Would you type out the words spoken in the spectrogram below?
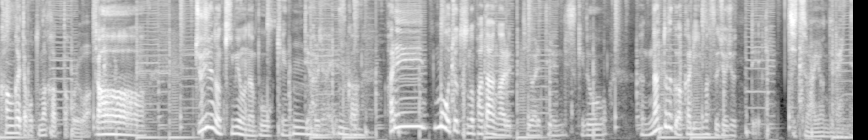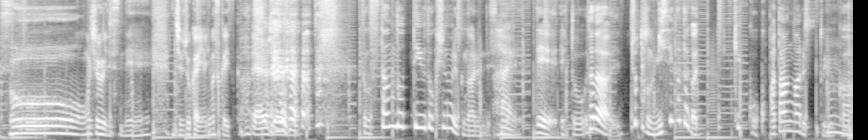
考えたことなかったこれは。ああ「ジョジョの奇妙な冒険」ってあるじゃないですか、うん。あれもちょっとそのパターンがあるって言われてるんですけどなんとなくわかりますジョジョって。実は読んでないんです。おお面白いですね。ジョジョ会やりますかいつか。やりましょうやりましょう。そのスタンドっていう特殊能力があるんですね、はい。で、えっと、ただちょっとその見せ方が結構パターンがあるというか、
